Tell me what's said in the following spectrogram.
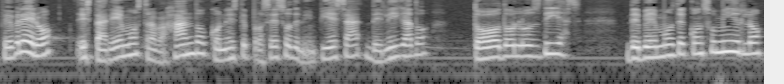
febrero, estaremos trabajando con este proceso de limpieza del hígado todos los días. Debemos de consumirlo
